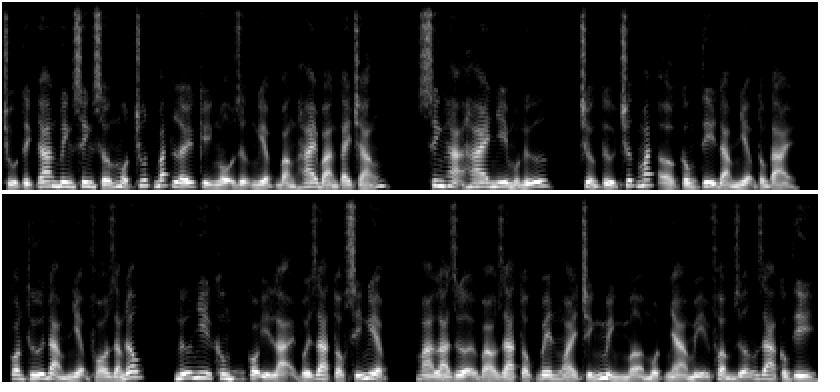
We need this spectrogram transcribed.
chủ tịch An Vinh sinh sớm một chút bắt lấy kỳ ngộ dựng nghiệp bằng hai bàn tay trắng, sinh hạ hai nhi một nữ, trưởng tử trước mắt ở công ty đảm nhiệm tổng tài, con thứ đảm nhiệm phó giám đốc, nữ nhi không có ỷ lại với gia tộc xí nghiệp, mà là dựa vào gia tộc bên ngoài chính mình mở một nhà mỹ phẩm dưỡng da công ty.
